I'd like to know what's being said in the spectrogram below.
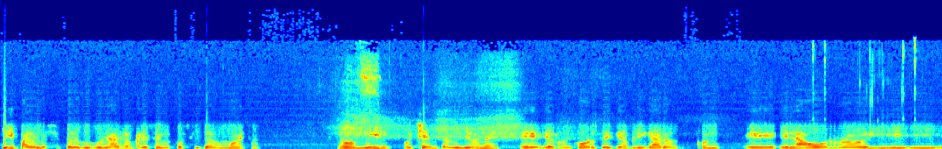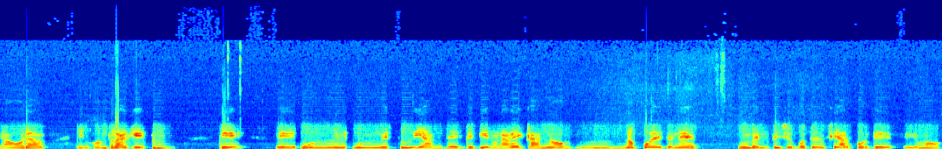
Y para los sectores populares aparecen cositas como esta. No, 1.080 millones es el recorte que aplicaron con eh, el ahorro y, ahora encontrar que eh, un, un, estudiante que tiene una beca no, no puede tener un beneficio potencial porque, digamos,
